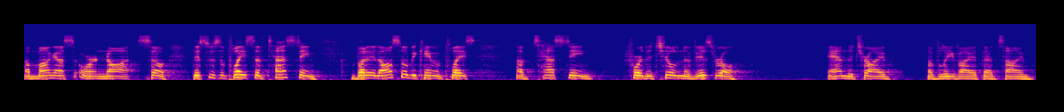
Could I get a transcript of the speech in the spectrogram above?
among us or not? So this was a place of testing, but it also became a place of testing for the children of Israel and the tribe of Levi at that time.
